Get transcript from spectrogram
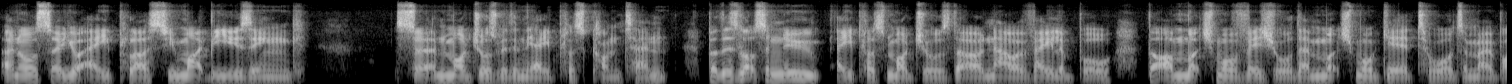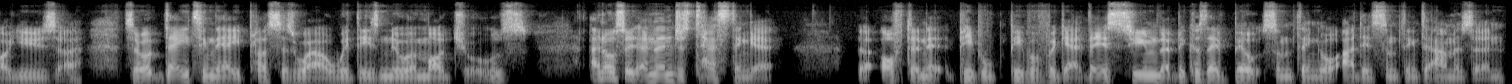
and also your A plus. You might be using certain modules within the A plus content, but there's lots of new A plus modules that are now available that are much more visual. They're much more geared towards a mobile user. So updating the A plus as well with these newer modules, and also and then just testing it. Often it, people people forget they assume that because they've built something or added something to Amazon,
